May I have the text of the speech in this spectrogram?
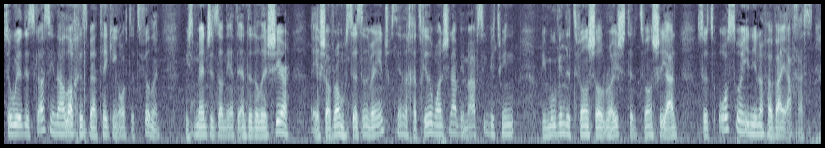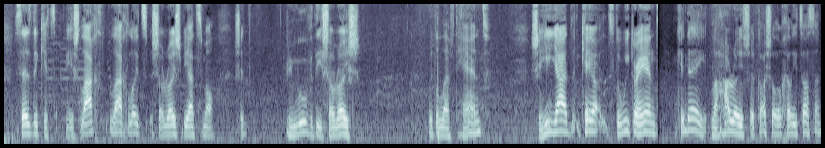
So we're discussing the halachas about taking off the tefillin. We mentioned something at the end of the last year. Shavram who says something very interesting. The chatchila one should not be mafsik between removing the tefillin shel roish to the tefillin sheyad. So it's also an union of havayachas. Says the kitzah. V'yishlach lach loitz shel roish biat small. Should remove the shel roish with the left hand. Shehi yad it's the weaker hand. Kidei laharoy shekashal of chalitzasan.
